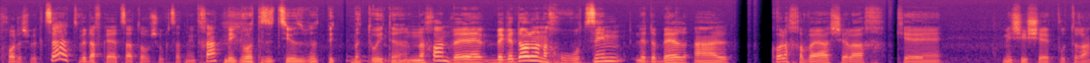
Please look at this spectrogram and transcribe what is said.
חודש וקצת, ודווקא יצא טוב שהוא קצת נדחה. בעקבות איזה ציוץ בט- בטוויטר. נכון, ובגדול אנחנו רוצים לדבר על כל החוויה שלך כמישהי שפוטרה,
